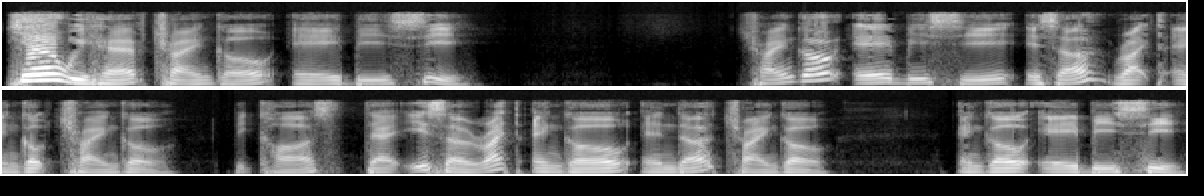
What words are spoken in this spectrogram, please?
Here we have triangle ABC. Triangle ABC is a right-angled triangle because there is a right angle in the triangle, angle ABC.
